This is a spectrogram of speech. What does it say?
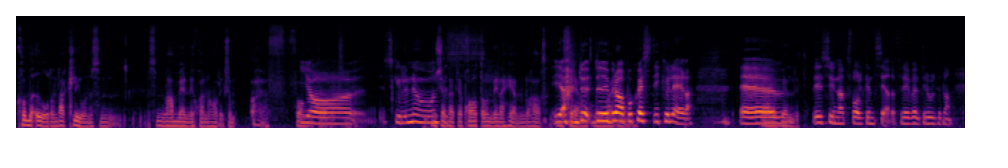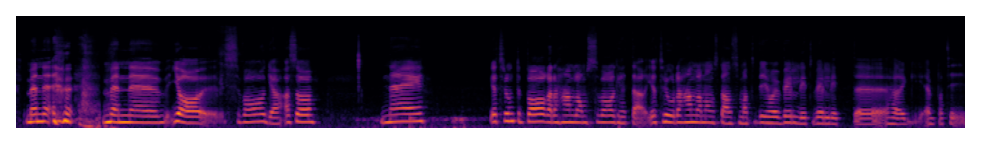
komma ur den där klon som, som den här människan har liksom jag Jag liksom. skulle nog Nu inte... känner jag att jag pratar med mina händer här. Ja, du, du är bra men- på att gestikulera. Eh, Ja. Det är synd att folk inte ser det för det är väldigt roligt ibland. Men, men eh, ja, svaga, alltså nej. Jag tror inte bara det handlar om svaghet där. Jag tror det handlar någonstans om att vi har ju väldigt, väldigt eh, hög empati.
